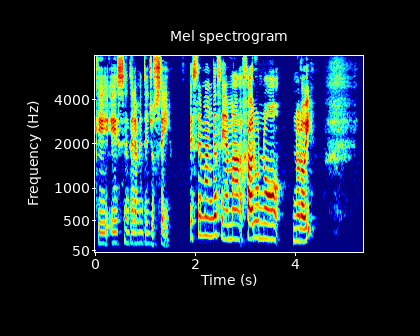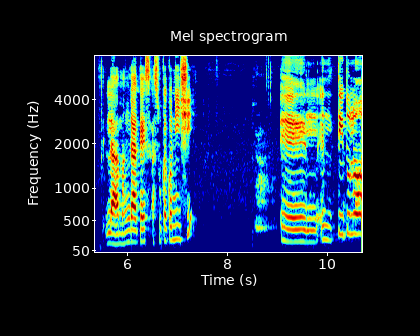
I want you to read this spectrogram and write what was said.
que es enteramente Yosei. Este manga se llama Haru no Noroi. La mangaka es Asuka Konishi. El, el título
